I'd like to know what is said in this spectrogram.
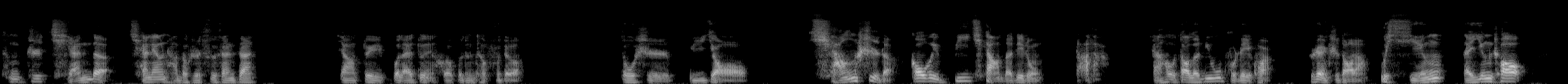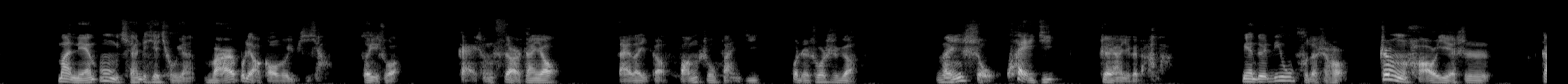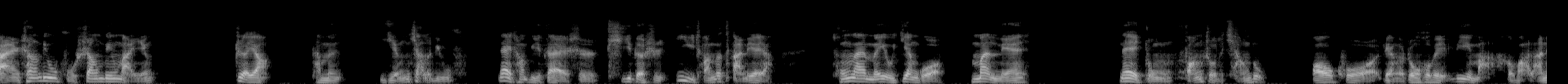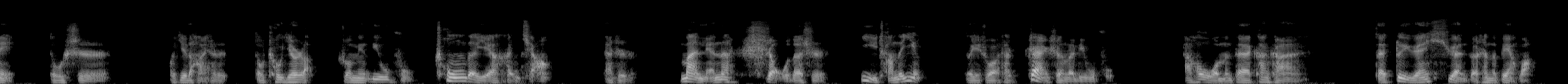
从之前的前两场都是四三三。像对布莱顿和布伦特福德，都是比较强势的高位逼抢的这种打法。然后到了利物浦这一块，认识到了不行，在英超，曼联目前这些球员玩不了高位逼抢，所以说改成四二三幺，来了一个防守反击，或者说是个稳守快击这样一个打法。面对利物浦的时候，正好也是赶上利物浦伤兵满营。这样，他们赢下了利物浦。那场比赛是踢的是异常的惨烈呀，从来没有见过曼联那种防守的强度，包括两个中后卫利马和瓦拉内都是，我记得好像是都抽筋了，说明利物浦冲的也很强，但是曼联呢守的是异常的硬，所以说他战胜了利物浦。然后我们再看看在队员选择上的变化。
